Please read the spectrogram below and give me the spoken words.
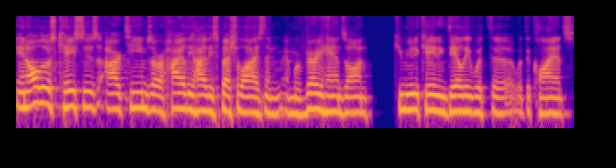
in all those cases, our teams are highly, highly specialized and, and we're very hands-on communicating daily with the with the clients.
